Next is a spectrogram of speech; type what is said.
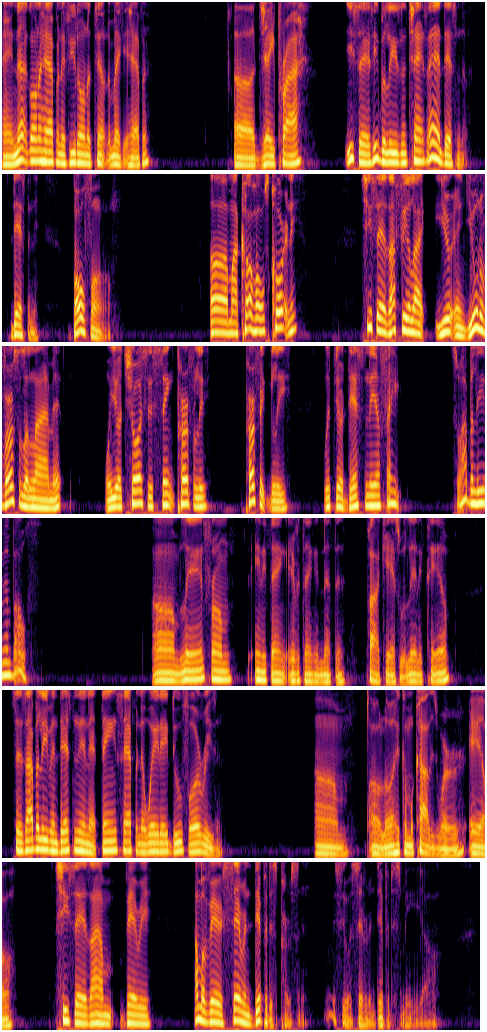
ain't not gonna happen if you don't attempt to make it happen." Uh, Jay Pry, he says he believes in chance and destiny, destiny, both of them. Uh, my co-host Courtney, she says, "I feel like you're in universal alignment when your choices sync perfectly, perfectly with your destiny or fate." So I believe in both. Um, Lynn from Anything, Everything, and Nothing podcast with Lynn and Kim says, I believe in destiny and that things happen the way they do for a reason. Um, oh Lord, here come a college word. L. She says, I am very, I'm a very serendipitous person. Let me see what serendipitous mean, y'all.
